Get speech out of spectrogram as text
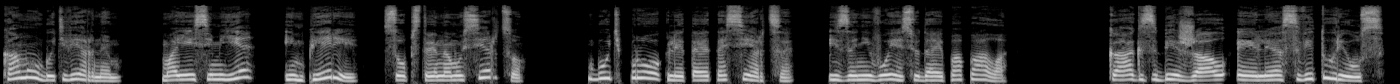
Кому быть верным? Моей семье? Империи? Собственному сердцу? Будь проклято это сердце, из-за него я сюда и попала. Как сбежал Элиас Витуриус?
